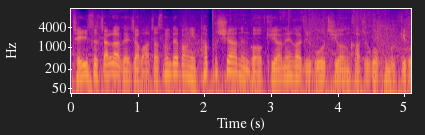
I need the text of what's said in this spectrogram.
제이스 잘라내자마자 상대방이 탑 푸시하는 거 귀환해가지고 지원 가지고 궁극기로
